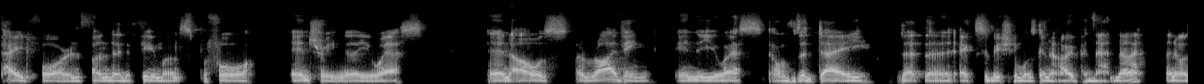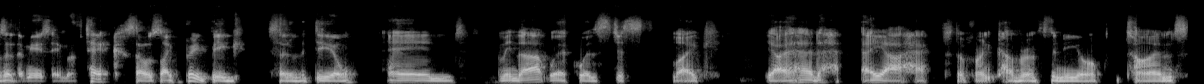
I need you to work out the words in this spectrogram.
paid for and funded a few months before entering the US. And I was arriving in the US of the day that the exhibition was going to open that night, and it was at the Museum of Tech. So it was like a pretty big sort of a deal. And I mean, the artwork was just like, yeah, I had AR hacked the front cover of the New York Times,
